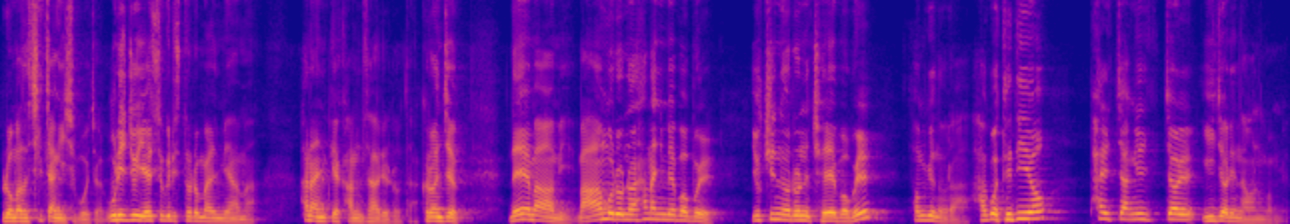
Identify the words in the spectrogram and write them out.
로마서 7장 25절. 우리 주 예수 그리스도로 말미암아 하나님께 감사하리로다. 그런즉 내 마음이 마음으로는 하나님의 법을 육신으로는 죄의 법을 섬기노라 하고 드디어 8장 1절 2절이 나오는 겁니다.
